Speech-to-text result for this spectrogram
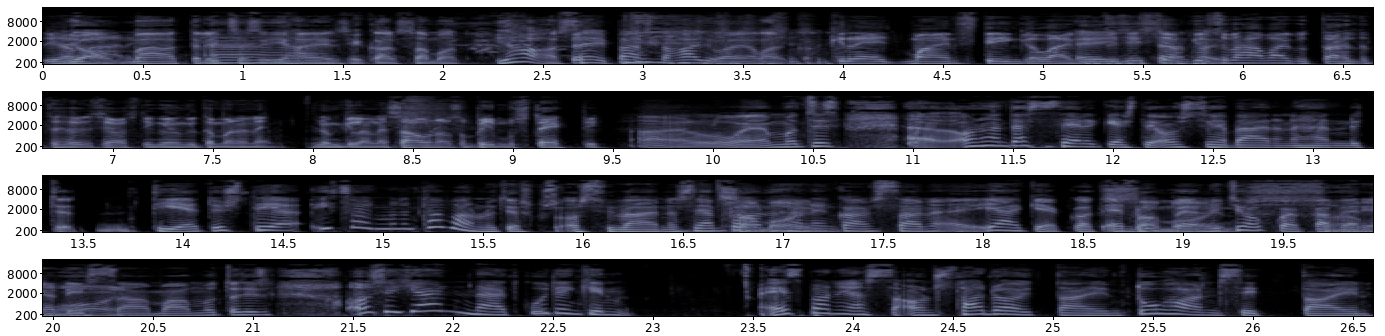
ihan Joo, väärin. mä ajattelin itse asiassa ihan ensin kanssa saman. Jaa, se ei päästä hajua ei lainkaan. Great minds think alike. Ei siis se, on, kyllä se vähän vaikuttaa siltä, että se, se olisi niin jonkin tämmöinen, jonkinlainen saunasopimus tehty. Ai luoja. Mutta siis äh, onhan tässä selkeästi Ossi ja Väänänähän nyt tietysti. Ja itse olen muuten tavannut joskus Ossi Väänäsen ja pelannut Samoin. hänen kanssaan jääkiekkoa. En Samoin. rupea nyt joukkuekaveria dissaamaan. Mutta siis on se jännää, että kuitenkin Espanjassa on sadoittain, tuhansittain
